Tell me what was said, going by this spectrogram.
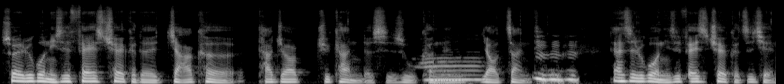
所以如果你是 face check 的加课，他就要去看你的时数，可能要暂停。嗯嗯嗯。但是如果你是 face check 之前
